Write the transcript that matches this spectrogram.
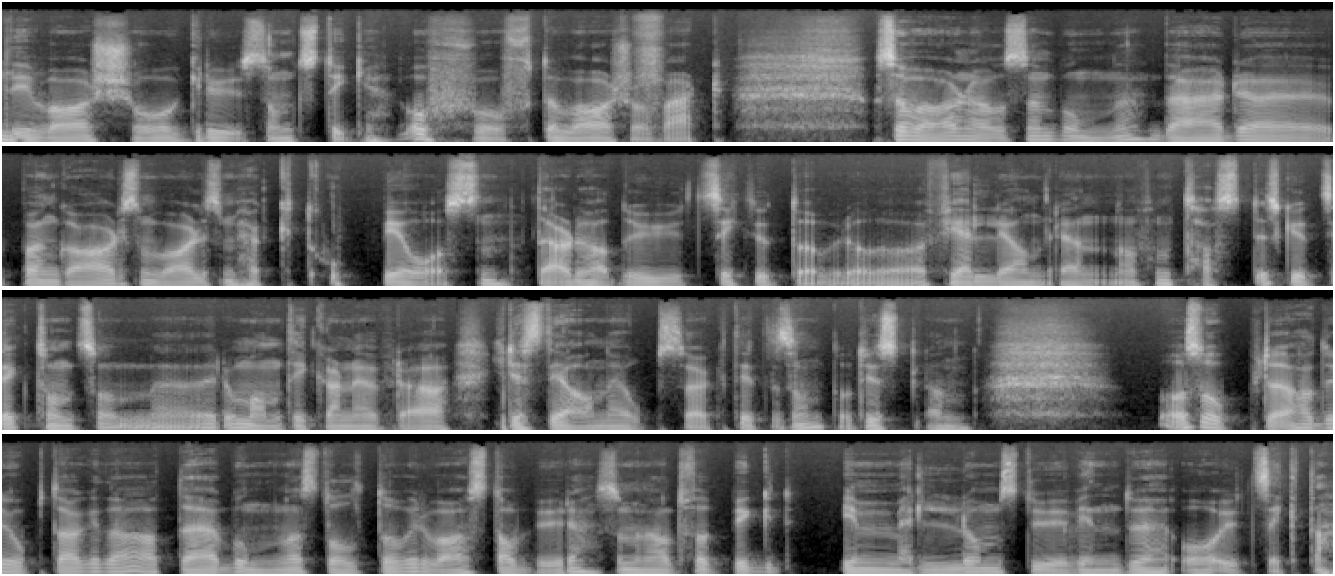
De var så grusomt stygge. Uff, uff, det var så fælt. Så var det også en bonde der det, på en gard som var liksom høyt oppe i åsen, der du hadde utsikt utover, og det var fjell i andre enden, og fantastisk utsikt, sånn som eh, romantikerne fra Kristiania oppsøkte, ikke sant, og Tyskland. Og så hadde jeg oppdaget da at det bonden var stolt over, var stabburet som han hadde fått bygd imellom stuevinduet og utsikta.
